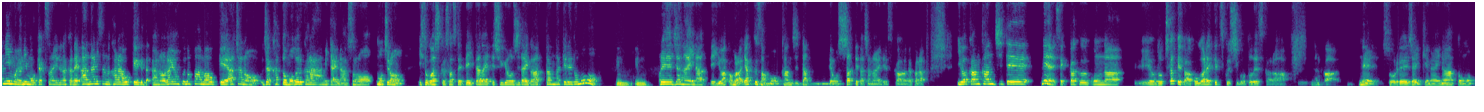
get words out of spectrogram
3人も4人もお客さんいる中で、あ、何さんのカラー OK、あのライオン君のパーマ OK、アチャの、じゃあカット戻るから、みたいな、その、もちろん忙しくさせていただいて修行時代があったんだけれども、うんうん。これじゃないなって違和感、ほら、ヤックさんも感じたっておっしゃってたじゃないですか。だから、違和感感じて、ね、せっかくこんな、いやどっちかっていうと憧れてつく仕事ですから、なんかね、それじゃいけないなと思っ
